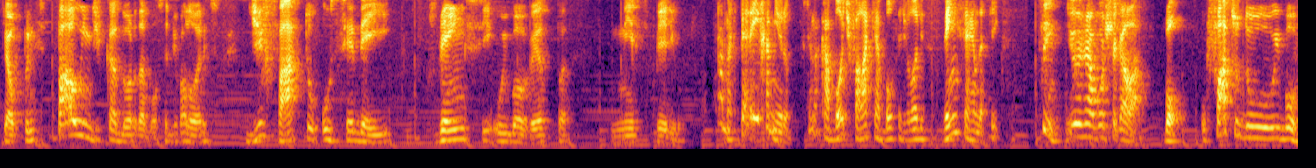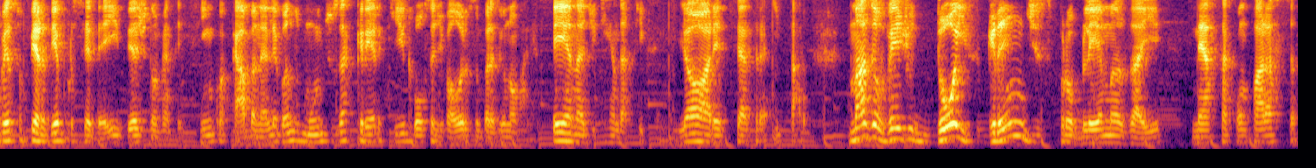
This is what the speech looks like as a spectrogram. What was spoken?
que é o principal indicador da bolsa de valores, de fato o CDI vence o Ibovespa nesse período. Ah, mas peraí, Ramiro, você não acabou de falar que a bolsa de valores vence a renda fixa? Sim, eu já vou chegar lá. Bom, o fato do Ibovespa perder para o CDI desde 95 acaba né, levando muitos a crer que bolsa de valores no Brasil não vale a pena, de que renda fixa é melhor, etc. e tal. Mas eu vejo dois grandes problemas aí nessa comparação.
